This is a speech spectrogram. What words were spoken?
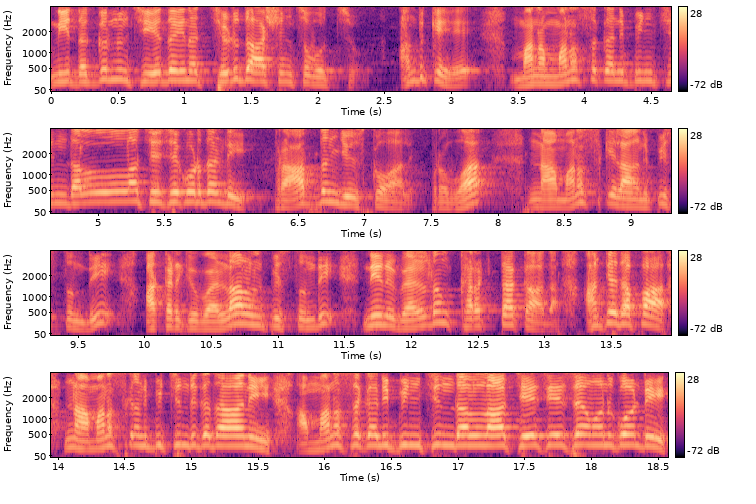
నీ దగ్గర నుంచి ఏదైనా చెడుది ఆశించవచ్చు. అందుకే మన మనసు కనిపించిందల్లా చేసేయకూడదండి. ప్రార్థన చేసుకోవాలి. ప్రభా నా మనసుకి ఇలా అనిపిస్తుంది అక్కడికి వెళ్ళాలనిపిస్తుంది నేను వెళ్ళడం కరెక్టా కాదా? అంతే తప్ప నా మనసు కనిపించింది కదా అని ఆ మనసు కనిపించిందల్లా చేసేసామనుకోండి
